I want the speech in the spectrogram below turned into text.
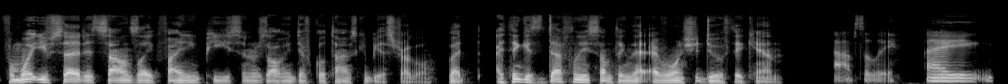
from what you've said, it sounds like finding peace and resolving difficult times can be a struggle. But I think it's definitely something that everyone should do if they can. Absolutely. I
